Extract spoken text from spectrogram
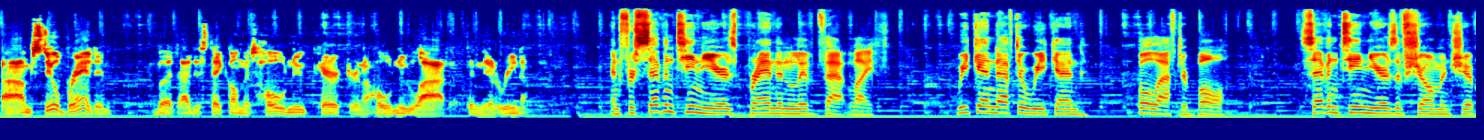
I'm still Brandon, but I just take on this whole new character and a whole new light up in the arena. And for 17 years, Brandon lived that life. Weekend after weekend, bull after bull. 17 years of showmanship,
